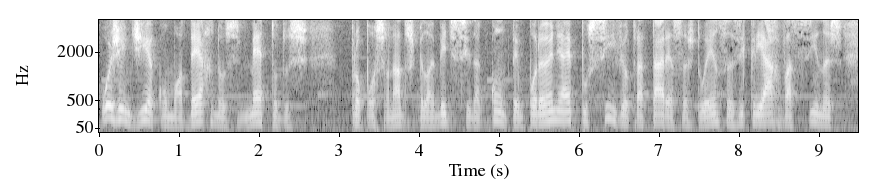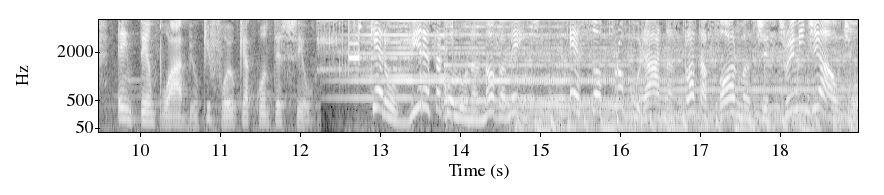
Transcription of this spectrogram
Hoje em dia, com modernos métodos proporcionados pela medicina contemporânea, é possível tratar essas doenças e criar vacinas em tempo hábil, que foi o que aconteceu. Quer ouvir essa coluna novamente? É só procurar nas plataformas de streaming de áudio.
